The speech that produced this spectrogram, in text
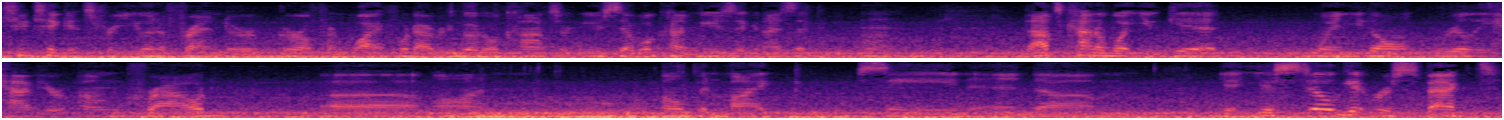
two tickets for you and a friend or girlfriend, wife, whatever, to go to a concert. And you said, what kind of music? And I said, mm. that's kind of what you get when you don't really have your own crowd uh, on open mic scene. And um, you, you still get respect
